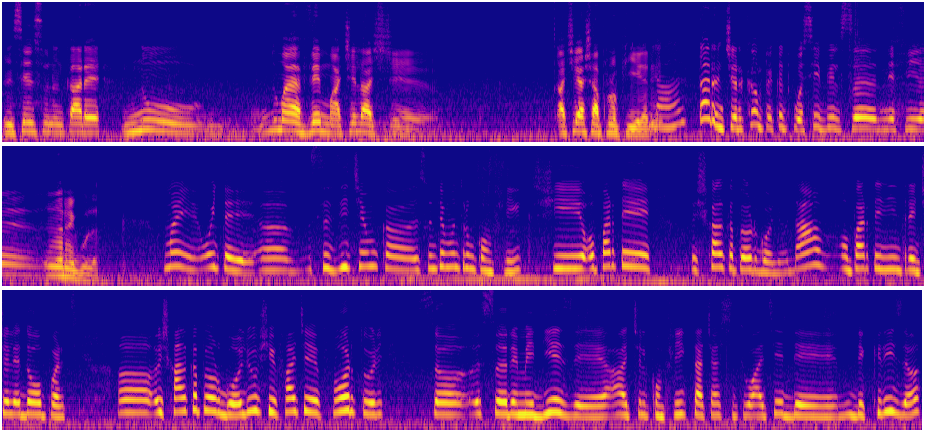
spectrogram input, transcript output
în sensul în care nu, nu mai avem același, uh, aceeași apropiere, Da. dar încercăm pe cât posibil să ne fie în regulă. Mai, uite, uh, să zicem că suntem într-un conflict și o parte își calcă pe orgoliu, da? O parte dintre cele două părți uh, își calcă pe orgoliu și face eforturi să, să remedieze acel conflict, acea situație de, de criză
